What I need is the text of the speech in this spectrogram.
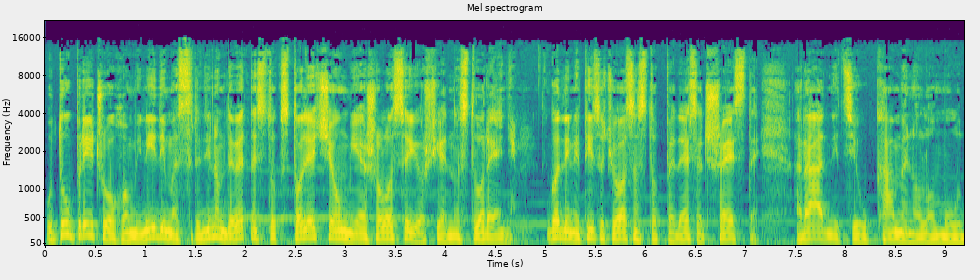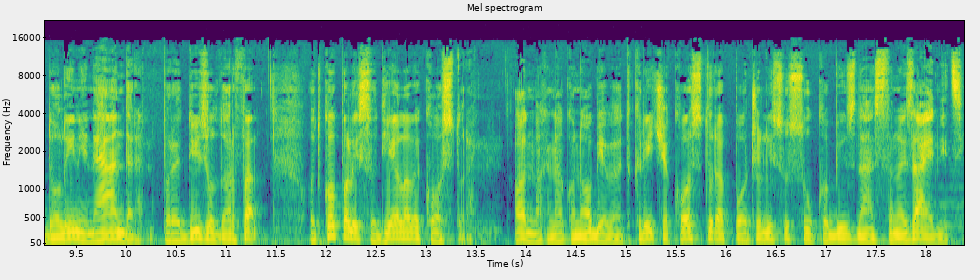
U tu priču o hominidima sredinom 19. stoljeća umiješalo se još jedno stvorenje. Godine 1856. radnici u kamenolomu u dolini Neander, pored Düsseldorfa, otkopali su dijelove kostura. Odmah nakon objave otkrića kostura počeli su sukobi u znanstvenoj zajednici.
